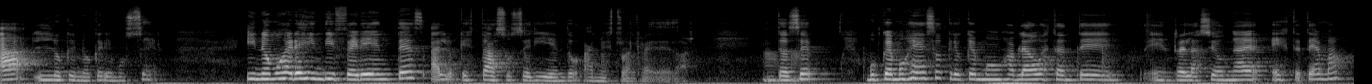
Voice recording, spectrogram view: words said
a lo que no queremos ser. Y no mujeres indiferentes a lo que está sucediendo a nuestro alrededor. Entonces, busquemos eso. Creo que hemos hablado bastante en relación a este tema.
